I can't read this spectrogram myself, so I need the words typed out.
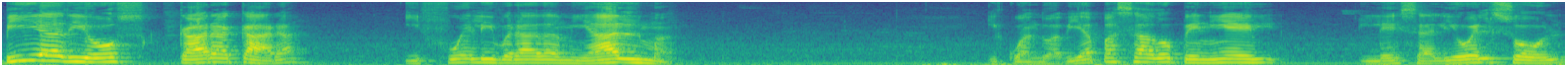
vi a Dios cara a cara y fue librada mi alma. Y cuando había pasado Peniel le salió el sol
